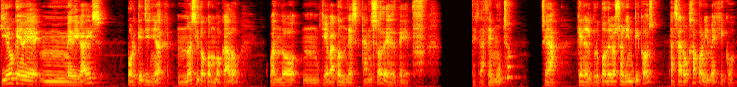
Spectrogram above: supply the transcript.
Quiero que me, me digáis por qué Gignac no ha sido convocado cuando mm, lleva con descanso desde... desde hace mucho. O sea, que en el grupo de los Olímpicos pasaron Japón y México.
